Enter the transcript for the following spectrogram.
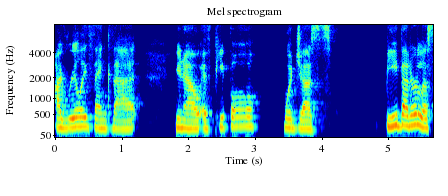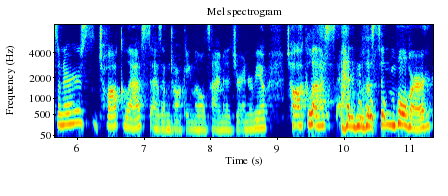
I really think that, you know, if people would just be better listeners, talk less as I'm talking the whole time and it's your interview, talk less and listen more.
